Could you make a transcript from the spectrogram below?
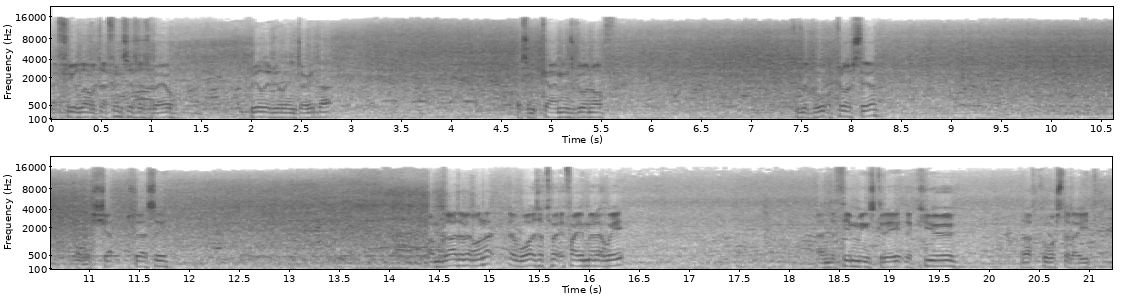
A few little differences as well. Really, really enjoyed that. There's some cannons going off to the boat across there or the ship, should I say. I'm glad I went on it. It was a 25 minute wait. And the theming's great, the queue, and of course the ride.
